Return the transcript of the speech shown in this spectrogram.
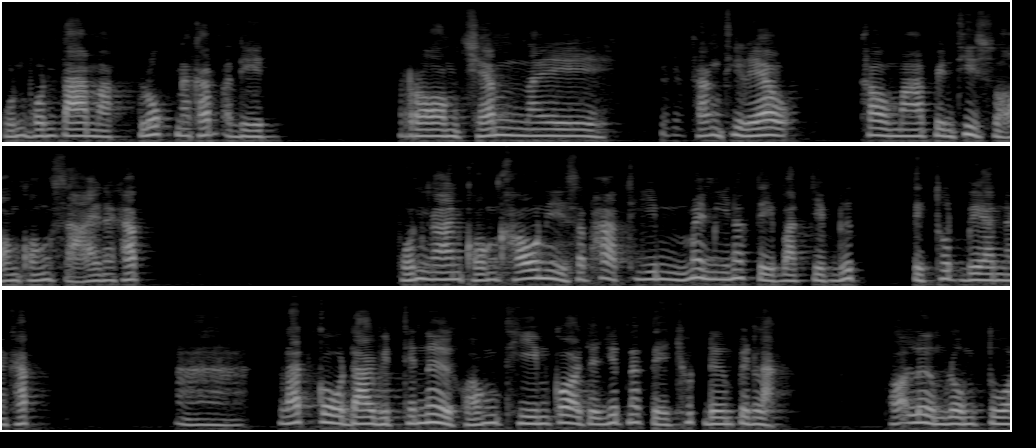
ขุนพลตาหมักลุกนะครับ อดีต รองแชมป์ในครั้งที่แล้ว เข้ามาเป็นที่สองของสายนะครับ ผลงานของเขานี่สภาพทีมไม่มีนักเตะบาดเจ็บหรือติดโทษแบนนะครับรัตโกดาวิดเทนเนอร์ของทีมก็จะยึดนักเตะชุดเดิมเป็นหลัก เพราะเริ่มลงตัว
